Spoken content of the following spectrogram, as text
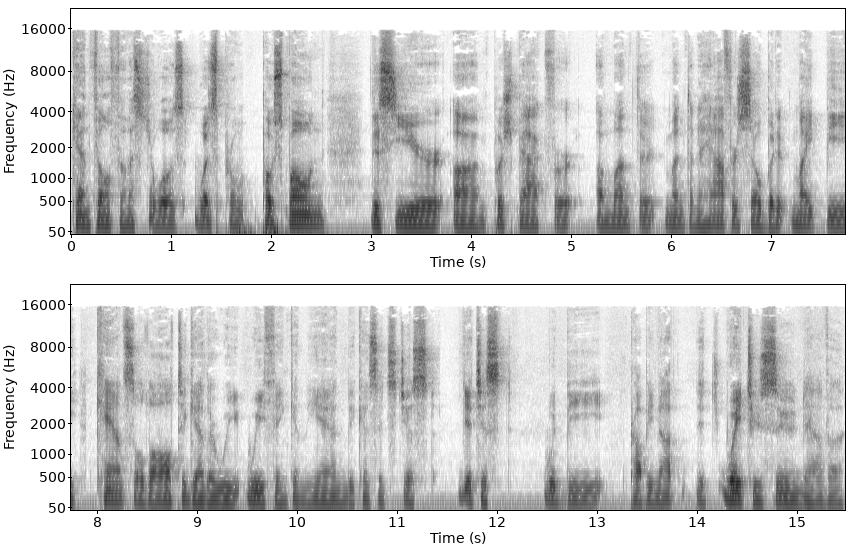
Cannes Film Festival was was pro- postponed this year, um, pushed back for a month or month and a half or so, but it might be canceled altogether. We we think in the end because it's just it just would be probably not it's way too soon to have a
